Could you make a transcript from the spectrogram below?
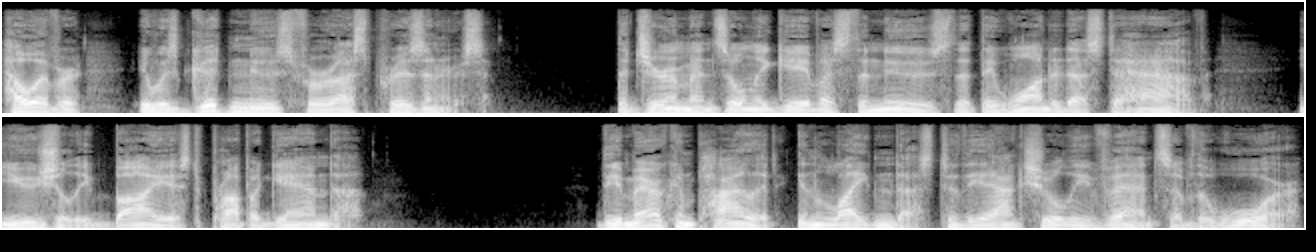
However, it was good news for us prisoners. The Germans only gave us the news that they wanted us to have, usually biased propaganda. The American pilot enlightened us to the actual events of the war.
